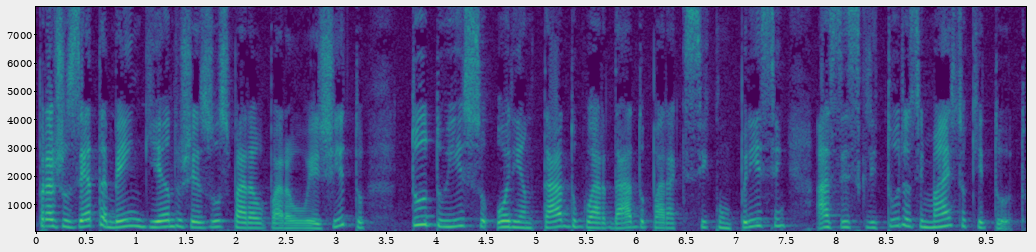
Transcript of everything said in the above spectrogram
para José também guiando Jesus para, para o Egito, tudo isso orientado, guardado para que se cumprissem as Escrituras e mais do que tudo,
